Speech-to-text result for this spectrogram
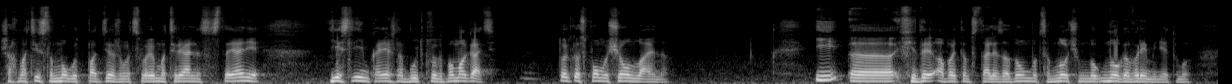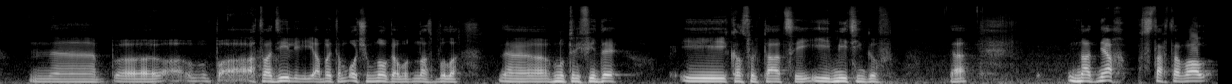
шахматисты могут поддерживать свое материальное состояние, если им, конечно, будет кто-то помогать, только с помощью онлайна. И э, ФИДЕ об этом стали задумываться, мы очень много, много времени этому э, отводили, и об этом очень много вот у нас было э, внутри ФИДЕ и консультаций, и митингов. Да. На днях стартовал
